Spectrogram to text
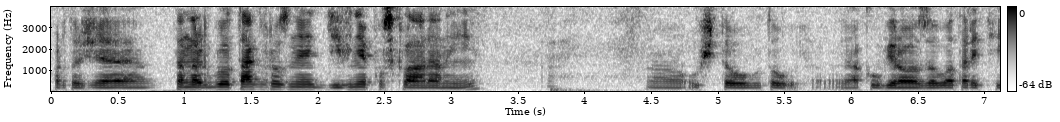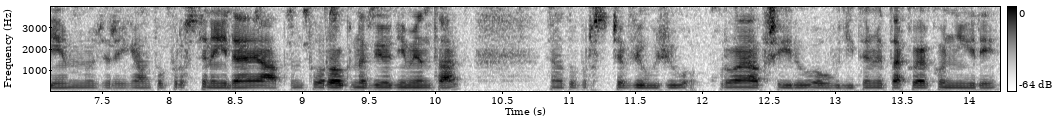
Protože ten rok byl tak hrozně divně poskládaný, no, už tou, tou nějakou virózou a tady tím, že říkám, to prostě nejde, já tento rok nevyhodím jen tak, já to prostě využiju a kurva já přijdu a uvidíte mě takový jako nikdy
